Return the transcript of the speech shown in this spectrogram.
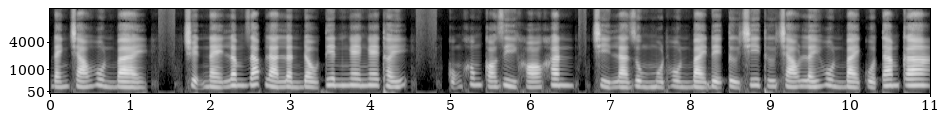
đánh cháo hồn bài. Chuyện này Lâm Giáp là lần đầu tiên nghe nghe thấy. Cũng không có gì khó khăn, chỉ là dùng một hồn bài đệ tử chi thứ cháo lấy hồn bài của Tam Ca.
